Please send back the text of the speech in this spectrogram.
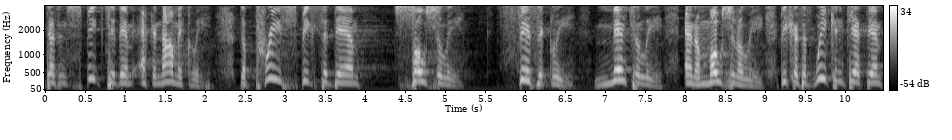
doesn't speak to them economically, the priest speaks to them socially, physically, mentally and emotionally. Because if we can get them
